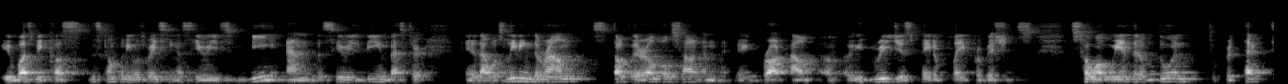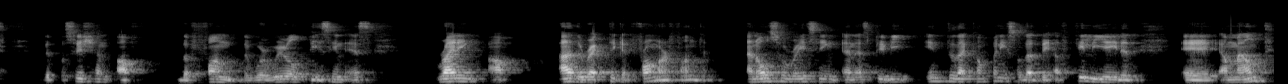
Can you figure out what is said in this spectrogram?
it was because this company was raising a Series B and the Series B investor uh, that was leading the round stuck their elbows out and they brought out uh, egregious pay to play provisions. So what we ended up doing to protect the position of the fund that we're real piecing is writing up a direct ticket from our fund and also raising an SPV into that company so that the affiliated uh, amount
